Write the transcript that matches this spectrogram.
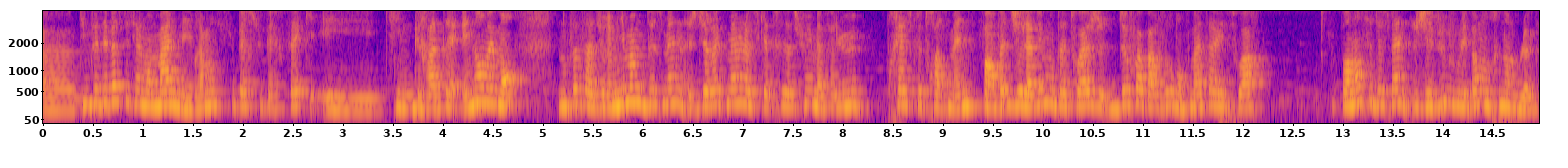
euh, qui me faisait pas spécialement mal mais vraiment super super sec et qui me grattait énormément. Donc ça ça a duré minimum deux semaines. Je dirais que même la cicatrisation il m'a fallu presque trois semaines. Enfin en fait j'ai lavé mon tatouage deux fois par jour donc matin et soir pendant ces deux semaines, j'ai vu que je voulais pas montrer dans le blog,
